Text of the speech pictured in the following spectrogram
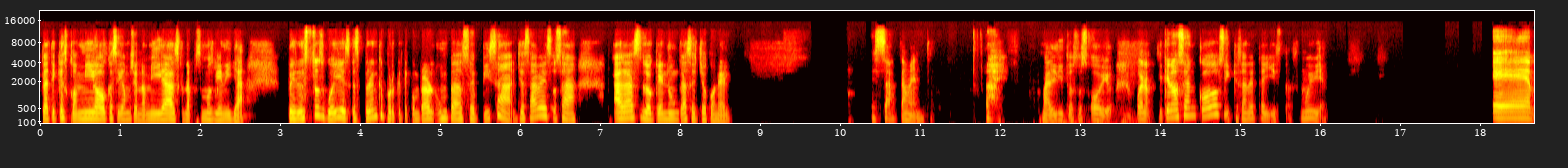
platiques conmigo, que sigamos siendo amigas, que la pasemos bien y ya. Pero estos güeyes esperan que porque te compraron un pedazo de pizza, ya sabes, o sea, hagas lo que nunca has hecho con él. Exactamente. Ay, malditos, los odio. Bueno, y que no sean codos y que sean detallistas. Muy bien. Eh,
